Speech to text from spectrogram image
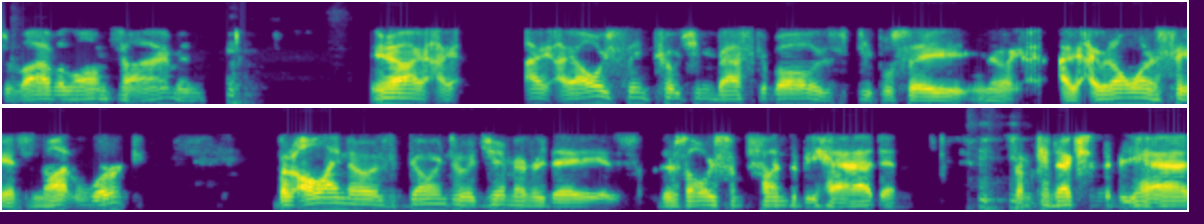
survive a long time. And you know, I I I always think coaching basketball is people say, you know, I I don't want to say it's not work but all I know is going to a gym every day is there's always some fun to be had and some connection to be had.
